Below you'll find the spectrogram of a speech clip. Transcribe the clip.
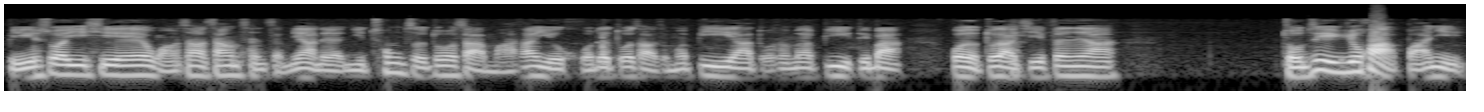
比如说一些网上商城怎么样的，你充值多少，马上有获得多少什么币呀，多少什么币，对吧？或者多少积分呀？总之一句话，把你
